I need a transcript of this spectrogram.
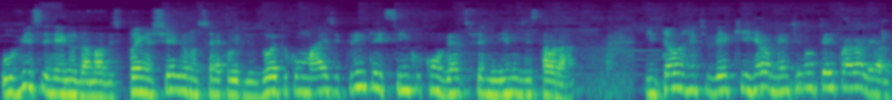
O vice-reino da Nova Espanha chega no século XVIII com mais de 35 conventos femininos instaurados. Então a gente vê que realmente não tem paralelo.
